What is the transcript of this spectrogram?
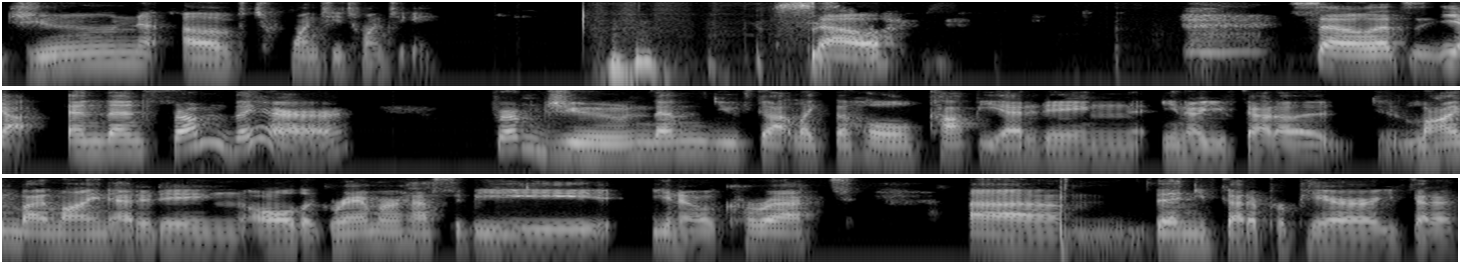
June of 2020. so so that's yeah. And then from there from june then you've got like the whole copy editing you know you've got a line by line editing all the grammar has to be you know correct. Um, then you've got to prepare you've got to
